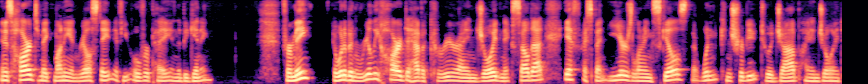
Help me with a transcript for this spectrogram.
And it's hard to make money in real estate if you overpay in the beginning. For me, it would have been really hard to have a career I enjoyed and excelled at if I spent years learning skills that wouldn't contribute to a job I enjoyed.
